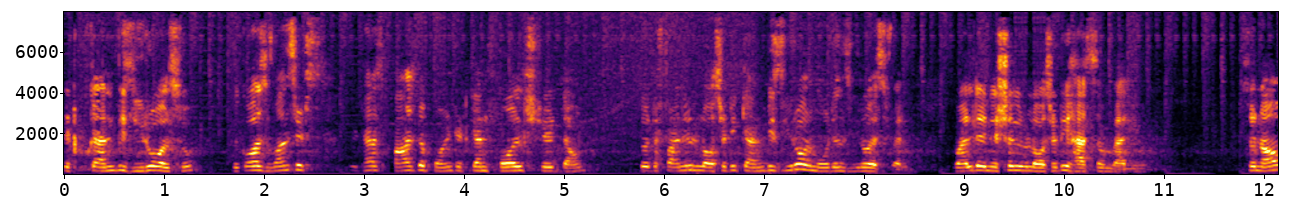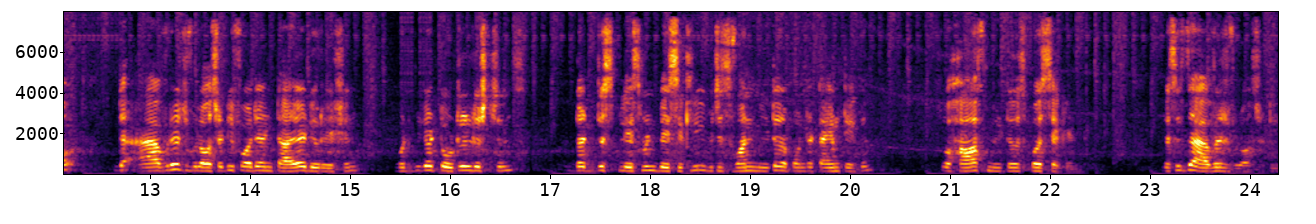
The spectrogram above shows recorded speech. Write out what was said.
It can be 0 also because once it's it has passed the point it can fall straight down. So the final velocity can be 0 or more than 0 as well while the initial velocity has some value. So now the average velocity for the entire duration would be the total distance, the displacement basically, which is 1 meter upon the time taken. So half meters per second. This is the average velocity.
